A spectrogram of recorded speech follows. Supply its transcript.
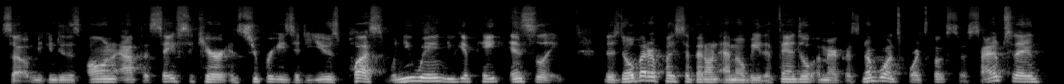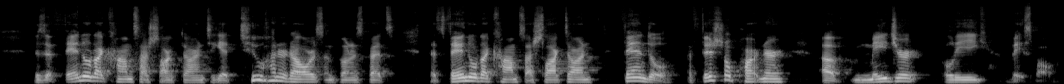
So you can do this all on an app that's safe, secure, and super easy to use. Plus, when you win, you get paid instantly. There's no better place to bet on MLB than FanDuel, America's number one sportsbook. So sign up today Visit fanduel.com slash lockedon to get $200 in bonus bets. That's fanduel.com slash lockedon. FanDuel, official partner of Major League Baseball.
